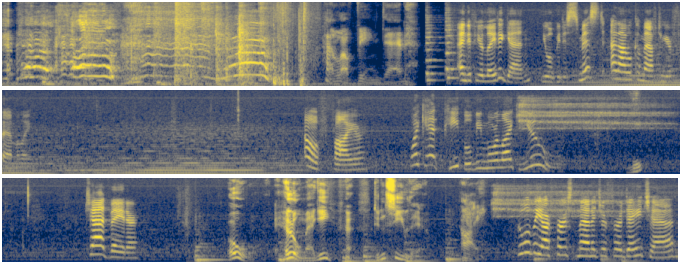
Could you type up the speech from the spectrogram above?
I love being dead. And if you're late again, you will be dismissed and I will come after your family. Oh, Fire. Why can't people be more like you? Chad Vader. Oh, hello, Maggie. Didn't see you there. Hi. Who will be our first manager for a day, Chad?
